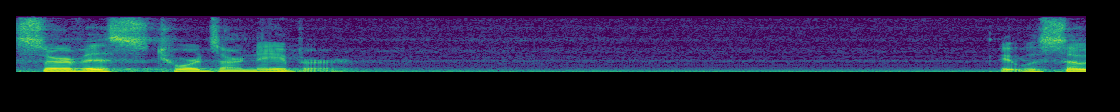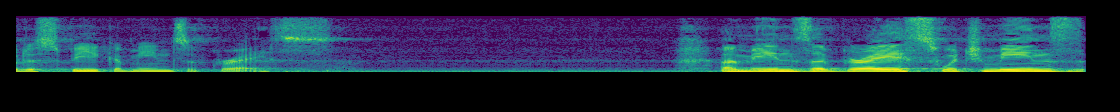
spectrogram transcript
service towards our neighbor. It was, so to speak, a means of grace. A means of grace which means,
